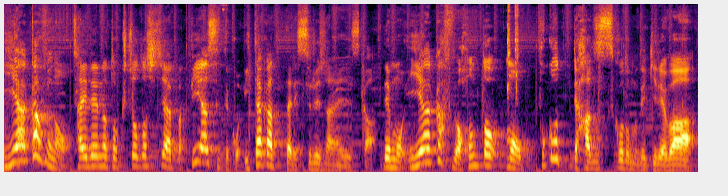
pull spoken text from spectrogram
イヤーカフの最大の特徴としてはやっぱピアスってこう痛かったりするじゃないですか。でもイヤーカフは本当もうポコって外すこともできれば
